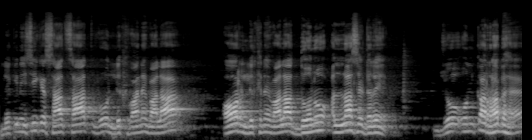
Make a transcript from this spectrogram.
لیکن اسی کے ساتھ ساتھ وہ لکھوانے والا اور لکھنے والا دونوں اللہ سے ڈریں۔ جو ان کا رب ہے،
